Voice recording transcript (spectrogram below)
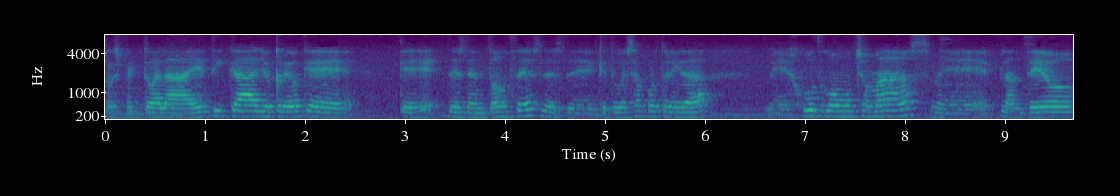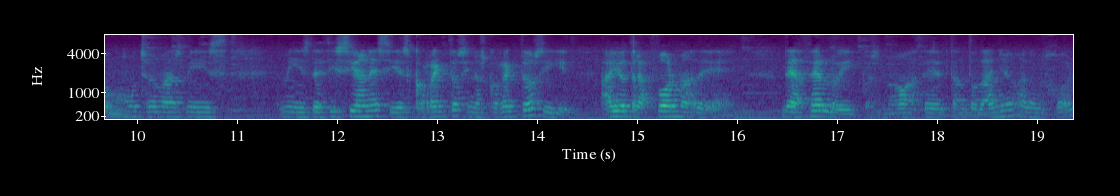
respecto a la ética, yo creo que, que desde entonces, desde que tuve esa oportunidad, me juzgo mucho más, me planteo mucho más mis, mis decisiones, si es correcto, si no es correcto, si hay otra forma de, de hacerlo y pues no hacer tanto daño a lo mejor.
